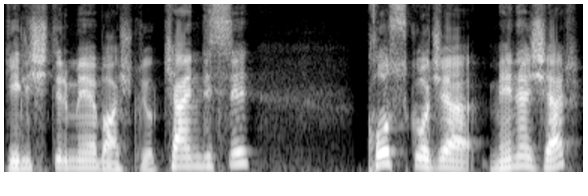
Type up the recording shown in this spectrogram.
geliştirmeye başlıyor. Kendisi koskoca menajer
